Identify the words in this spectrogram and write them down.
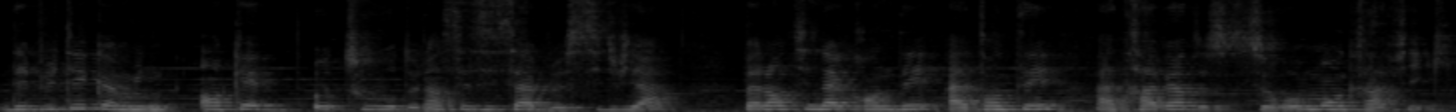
Débuté comme une enquête autour de l'insaisissable Sylvia, Valentina Grande a tenté, à travers de ce roman graphique,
